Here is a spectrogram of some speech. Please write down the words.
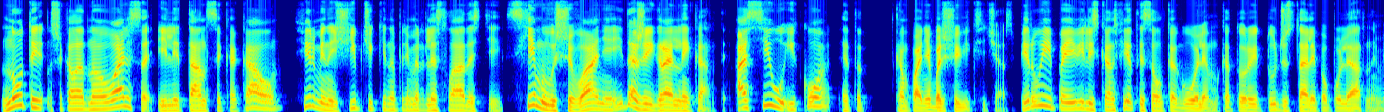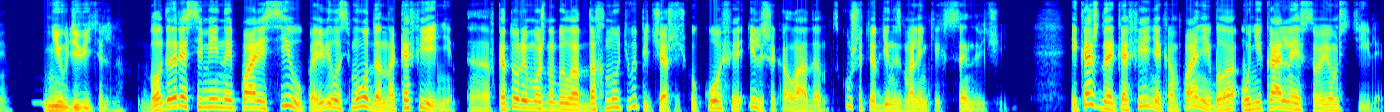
Ноты шоколадного вальса или танцы какао, фирменные щипчики, например, для сладостей, схемы вышивания и даже игральные карты. А Сиу и Ко, это компания «Большевик» сейчас, впервые появились конфеты с алкоголем, которые тут же стали популярными. Неудивительно. Благодаря семейной паре Сиу появилась мода на кофейни, э, в которой можно было отдохнуть, выпить чашечку кофе или шоколада, скушать один из маленьких сэндвичей. И каждая кофейня компании была уникальной в своем стиле.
